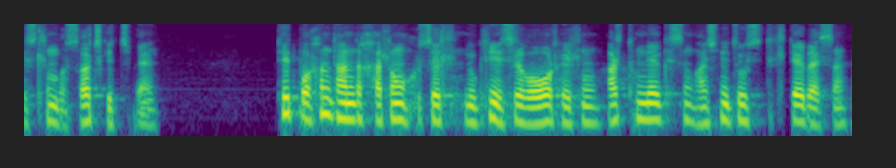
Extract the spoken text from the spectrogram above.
төслөн босооч гэж байна. Тэд Бурхан тандах халуун хүсэл, нүглийн эсрэг уур хилэн, ард түмнэ гэсэн хоншны зүв сэтгэлтэй байсан.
